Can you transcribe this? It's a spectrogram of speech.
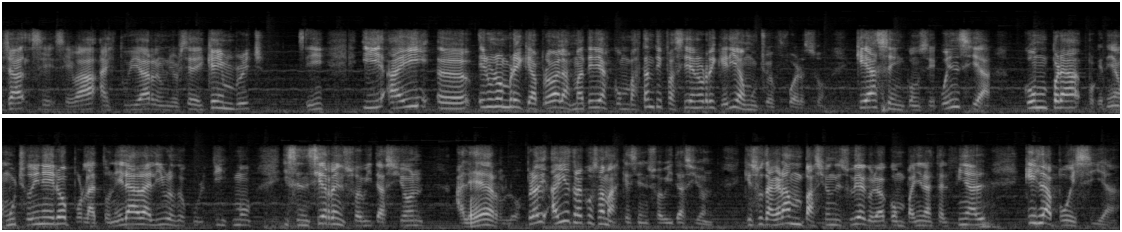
ya se, va a estudiar en la Universidad de Cambridge, ¿sí? Y ahí eh, era un hombre que aprobaba las materias con bastante facilidad, no requería mucho esfuerzo. ¿Qué hace en consecuencia? Compra, porque tenía mucho dinero, por la tonelada libros de ocultismo y se encierra en su habitación a leerlos. Pero había, otra cosa más que hace en su habitación, que es otra gran pasión de su vida que lo va a acompañar hasta el final, que es la poesía.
